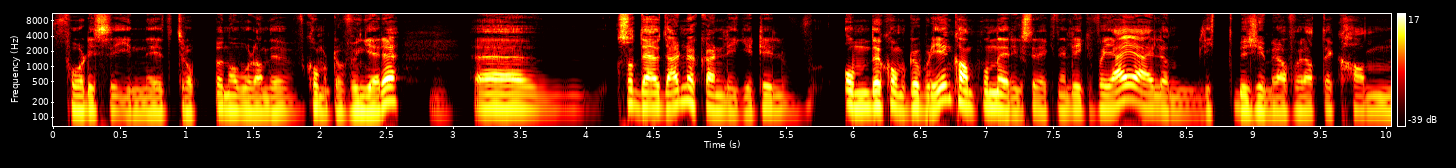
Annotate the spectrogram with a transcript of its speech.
får disse inn i troppen, og hvordan det kommer til å fungere. Mm. Eh, Så det er jo der nøkkelen ligger til om det kommer til å bli en kamp mot nedrykksstreken eller ikke. For jeg er litt bekymra for at det kan,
